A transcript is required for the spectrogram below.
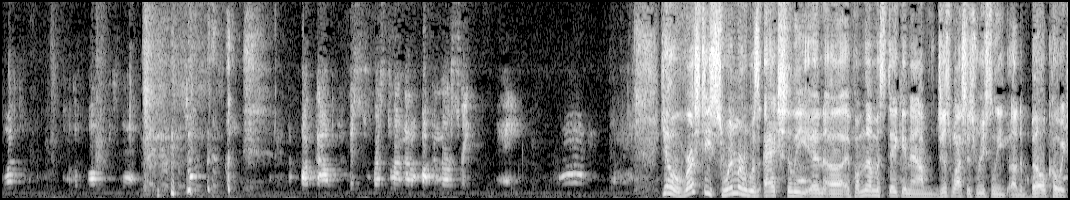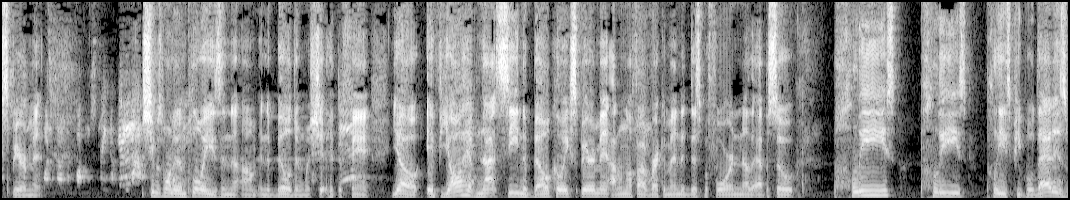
What? What the fuck is that? Get the fuck out. This is a restaurant, not a fucking nursery. Hey. Yo, Rusty Schwimmer was actually in, uh, if I'm not mistaken, and I've just watched this recently, uh, the Belko experiment. She was one of the employees in the um in the building when shit hit the fan. Yo, if y'all have not seen the Belko experiment, I don't know if I've recommended this before in another episode. Please, please, please, people, that is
